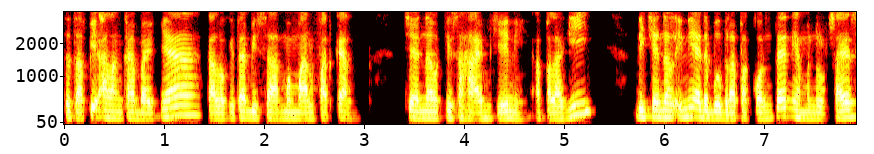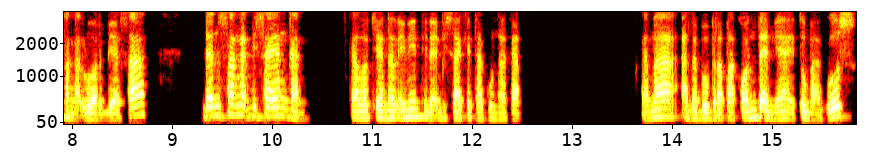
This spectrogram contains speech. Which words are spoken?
Tetapi alangkah baiknya kalau kita bisa memanfaatkan channel kisah HMC ini. Apalagi di channel ini ada beberapa konten yang menurut saya sangat luar biasa dan sangat disayangkan kalau channel ini tidak bisa kita gunakan. Karena ada beberapa konten ya, itu bagus,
